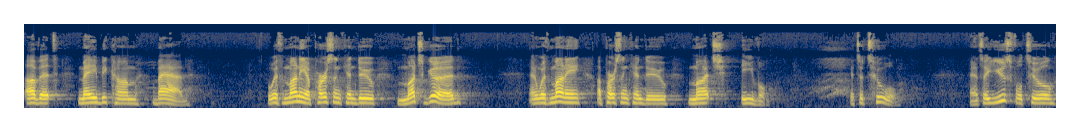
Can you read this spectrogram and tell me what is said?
of it may become bad. With money, a person can do much good, and with money, a person can do much evil. It's a tool, and it's a useful tool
